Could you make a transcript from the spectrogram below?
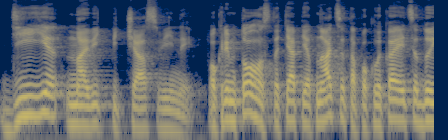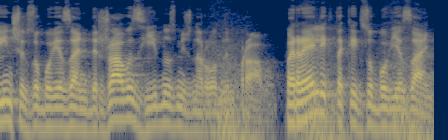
Діє навіть під час війни. Окрім того, стаття 15 покликається до інших зобов'язань держави згідно з міжнародним правом. Перелік таких зобов'язань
